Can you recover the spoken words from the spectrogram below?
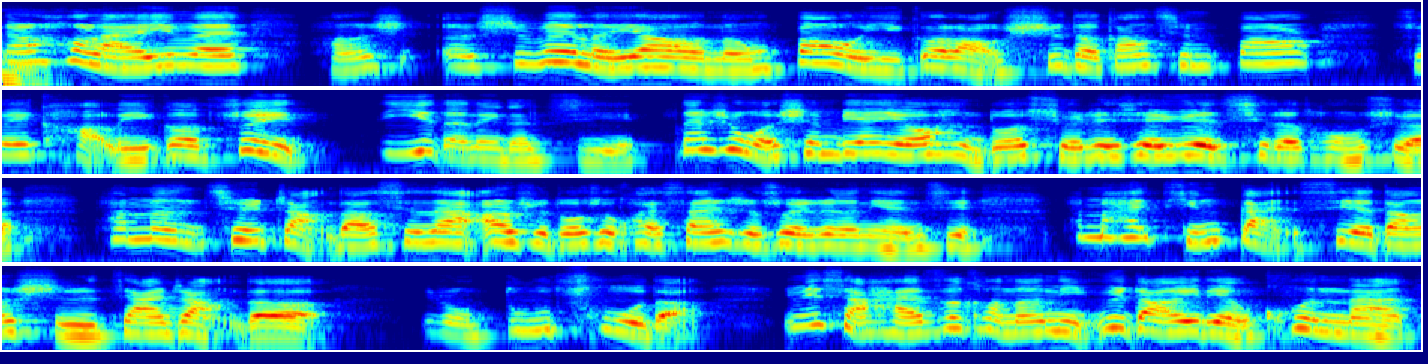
但是后来因为好像是呃是为了要能报一个老师的钢琴班儿，所以考了一个最低的那个级。但是我身边也有很多学这些乐器的同学，他们其实长到现在二十多岁，快三十岁这个年纪，他们还挺感谢当时家长的那种督促的，因为小孩子可能你遇到一点困难。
